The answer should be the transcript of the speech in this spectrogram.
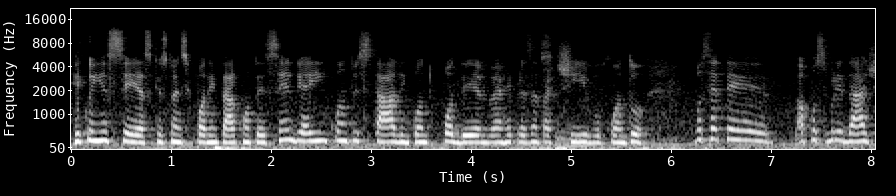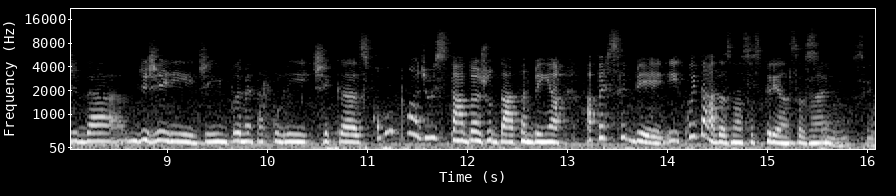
reconhecer as questões que podem estar acontecendo e aí, enquanto Estado, enquanto poder não é, representativo, Sim. quanto você ter a possibilidade da, de gerir, de implementar políticas, como pode o Estado ajudar também a, a perceber e cuidar das nossas crianças, né? Sim, sim.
